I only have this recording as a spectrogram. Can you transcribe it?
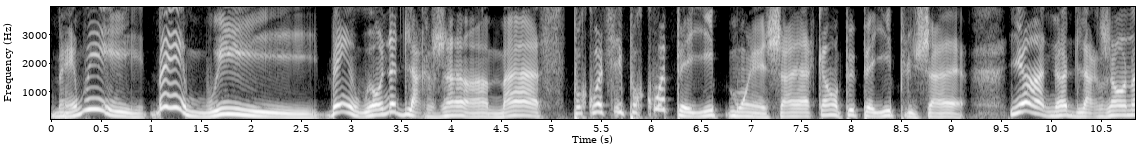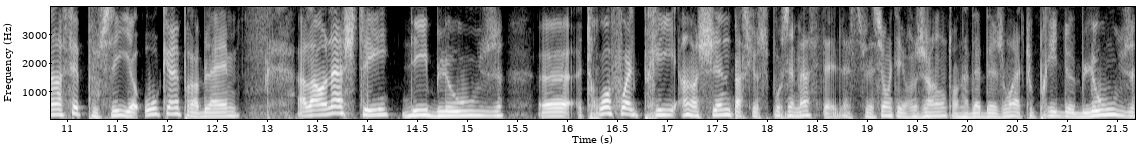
Ben oui, ben oui, ben oui, on a de l'argent en masse. Pourquoi, pourquoi payer moins cher quand on peut payer plus cher? Il y en a de l'argent, on en fait pousser, il n'y a aucun problème. Alors, on a acheté des blouses, euh, trois fois le prix en Chine parce que supposément la situation était urgente. On avait besoin à tout prix de blues,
